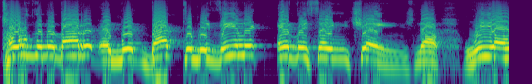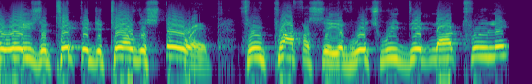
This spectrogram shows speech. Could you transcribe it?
told them about it and went back to reveal it, everything changed. Now, we always attempted to tell the story through prophecy of which we did not truly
